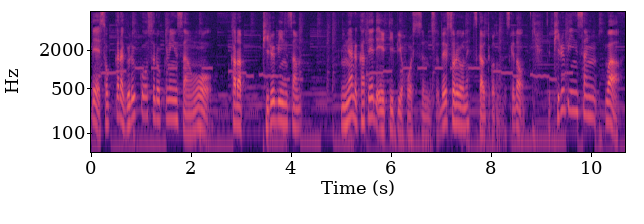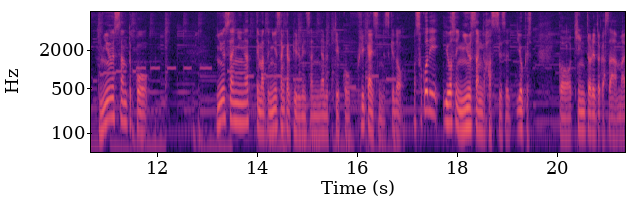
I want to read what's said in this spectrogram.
でそこからグルコース6リン酸をからピルビン酸。になる過程で ATP を放出するんですよ。でそれをね使うってことなんですけどでピルビン酸は乳酸とこう乳酸になってまた乳酸からピルビン酸になるっていうこう繰り返すんですけどそこで要するに乳酸が発生する。よくこう筋トレとかさ、まあ、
